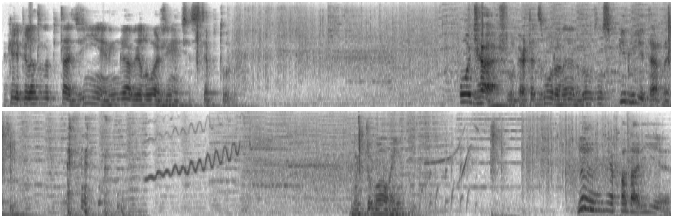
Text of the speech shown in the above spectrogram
Aquele pilantra da pitadinha, ele a gente esse tempo todo. Ô diacho, o lugar está desmoronando, vamos nos pirulitar daqui. Muito bom, hein? Não, minha padaria!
